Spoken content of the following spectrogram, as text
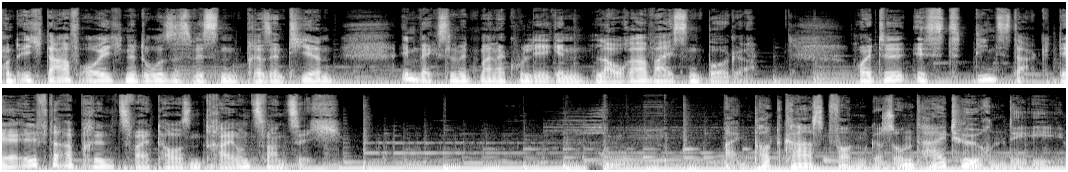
und ich darf euch eine Dosis Wissen präsentieren im Wechsel mit meiner Kollegin Laura Weißenburger. Heute ist Dienstag, der 11. April 2023. Ein Podcast von gesundheithören.de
